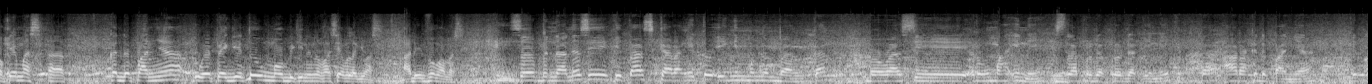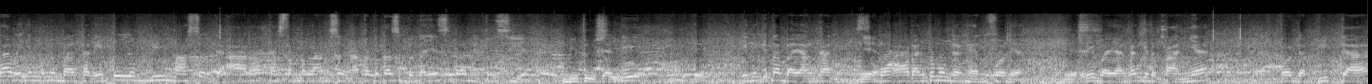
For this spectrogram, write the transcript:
Oke mas, eh, ke depannya WPG itu mau bikin inovasi apa lagi mas? Ada info nggak mas? Sebenarnya sih kita sekarang itu ingin mengembangkan bahwa si rumah ini, setelah produk-produk ini kita arah ke depannya kita ingin mengembangkan itu lebih masuk ke arah customer langsung atau kita sebenarnya istilah B2C ya. B2C. Jadi Oke. Ini kita bayangkan nih, Iya. semua orang itu memegang handphone ya. Yes. Jadi bayangkan ke depannya produk Wika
